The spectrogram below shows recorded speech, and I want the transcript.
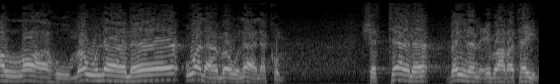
الله مولانا ولا مولى لكم. شتان بين العبارتين.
